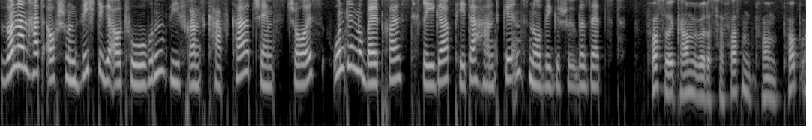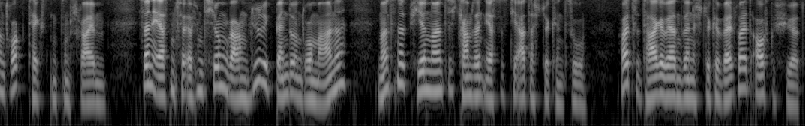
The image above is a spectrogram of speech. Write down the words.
sondern hat auch schon wichtige Autoren wie Franz Kafka, James Joyce und den Nobelpreisträger Peter Handke ins Norwegische übersetzt. Fosse kam über das Verfassen von Pop- und Rocktexten zum Schreiben. Seine ersten Veröffentlichungen waren Lyrikbände und Romane. 1994 kam sein erstes Theaterstück hinzu. Heutzutage werden seine Stücke weltweit aufgeführt.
